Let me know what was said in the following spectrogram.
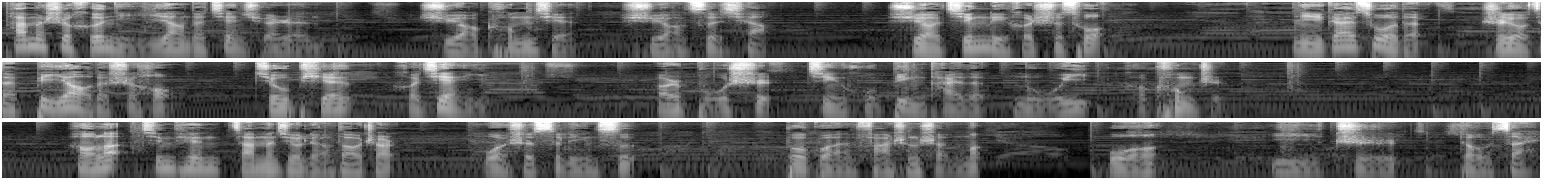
他们是和你一样的健全人。需要空间，需要自洽，需要经历和试错。你该做的只有在必要的时候纠偏和建议，而不是近乎病态的奴役和控制。好了，今天咱们就聊到这儿。我是四零四，不管发生什么，我一直都在。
